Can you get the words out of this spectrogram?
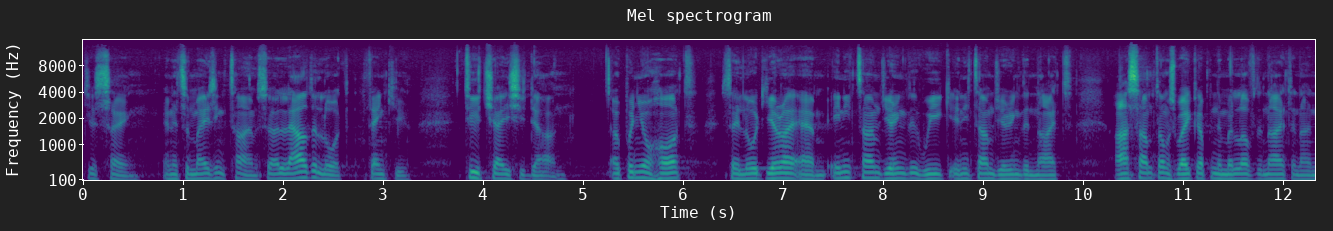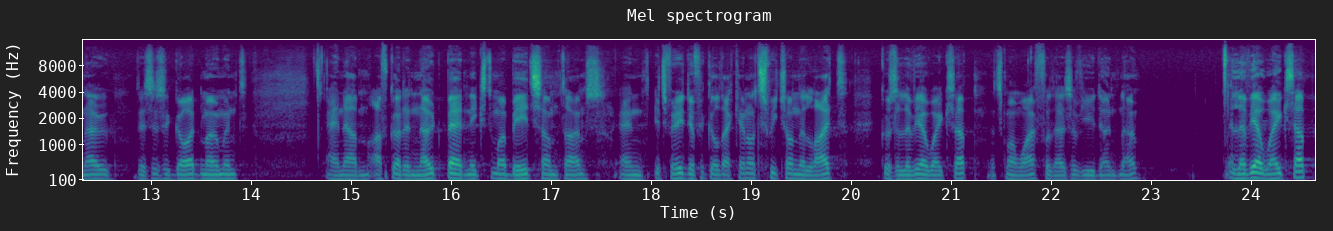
Just saying. And it's amazing time. So allow the Lord, thank you, to chase you down. Open your heart. Say, Lord, here I am. Anytime during the week, anytime during the night. I sometimes wake up in the middle of the night and I know this is a God moment. And um, I've got a notepad next to my bed sometimes. And it's very difficult. I cannot switch on the light because Olivia wakes up. That's my wife, for those of you who don't know. Olivia wakes up.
